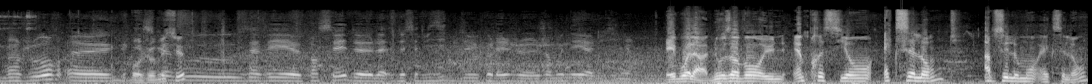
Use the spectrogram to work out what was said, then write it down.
bonjour. euh, Bonjour, qu'est-ce que monsieur. Vous avez euh, pensé de, la- de cette visite du collège Jean Monnet à Lusignan? Et voilà, nous avons une impression excellente, absolument excellente.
